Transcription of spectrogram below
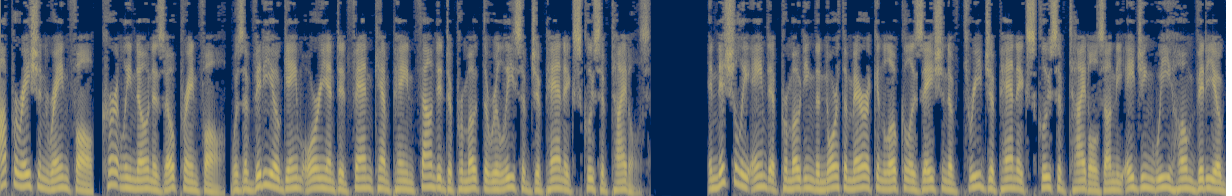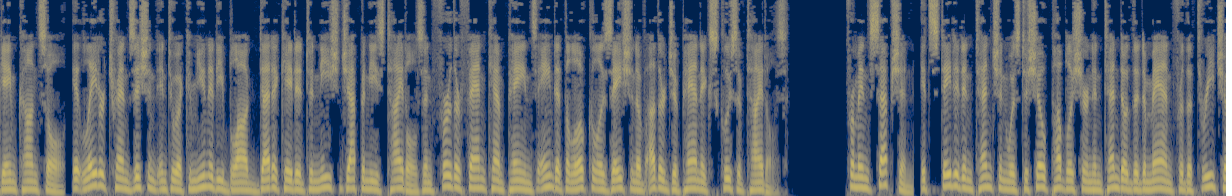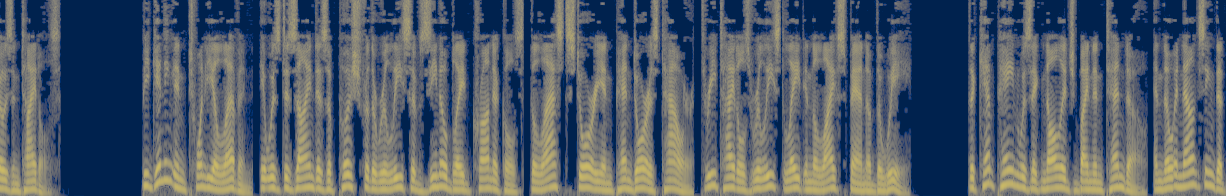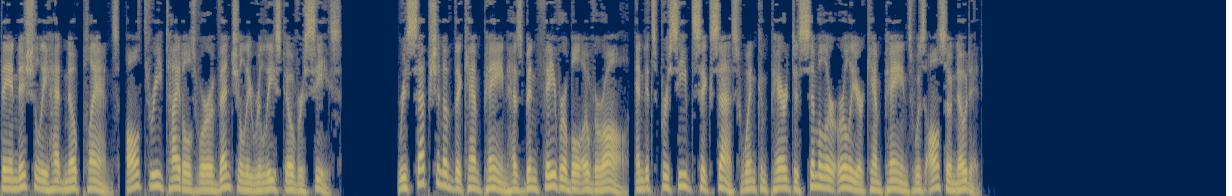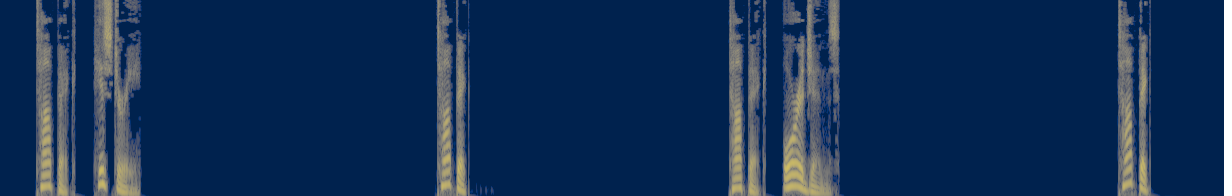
Operation Rainfall, currently known as Oprainfall, was a video game-oriented fan campaign founded to promote the release of Japan-exclusive titles. Initially aimed at promoting the North American localization of three Japan-exclusive titles on the aging Wii home video game console, it later transitioned into a community blog dedicated to niche Japanese titles and further fan campaigns aimed at the localization of other Japan-exclusive titles. From inception, its stated intention was to show publisher Nintendo the demand for the three chosen titles. Beginning in 2011, it was designed as a push for the release of Xenoblade Chronicles, The Last Story and Pandora's Tower, three titles released late in the lifespan of the Wii. The campaign was acknowledged by Nintendo, and though announcing that they initially had no plans, all three titles were eventually released overseas. Reception of the campaign has been favorable overall, and its perceived success when compared to similar earlier campaigns was also noted. History Origins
